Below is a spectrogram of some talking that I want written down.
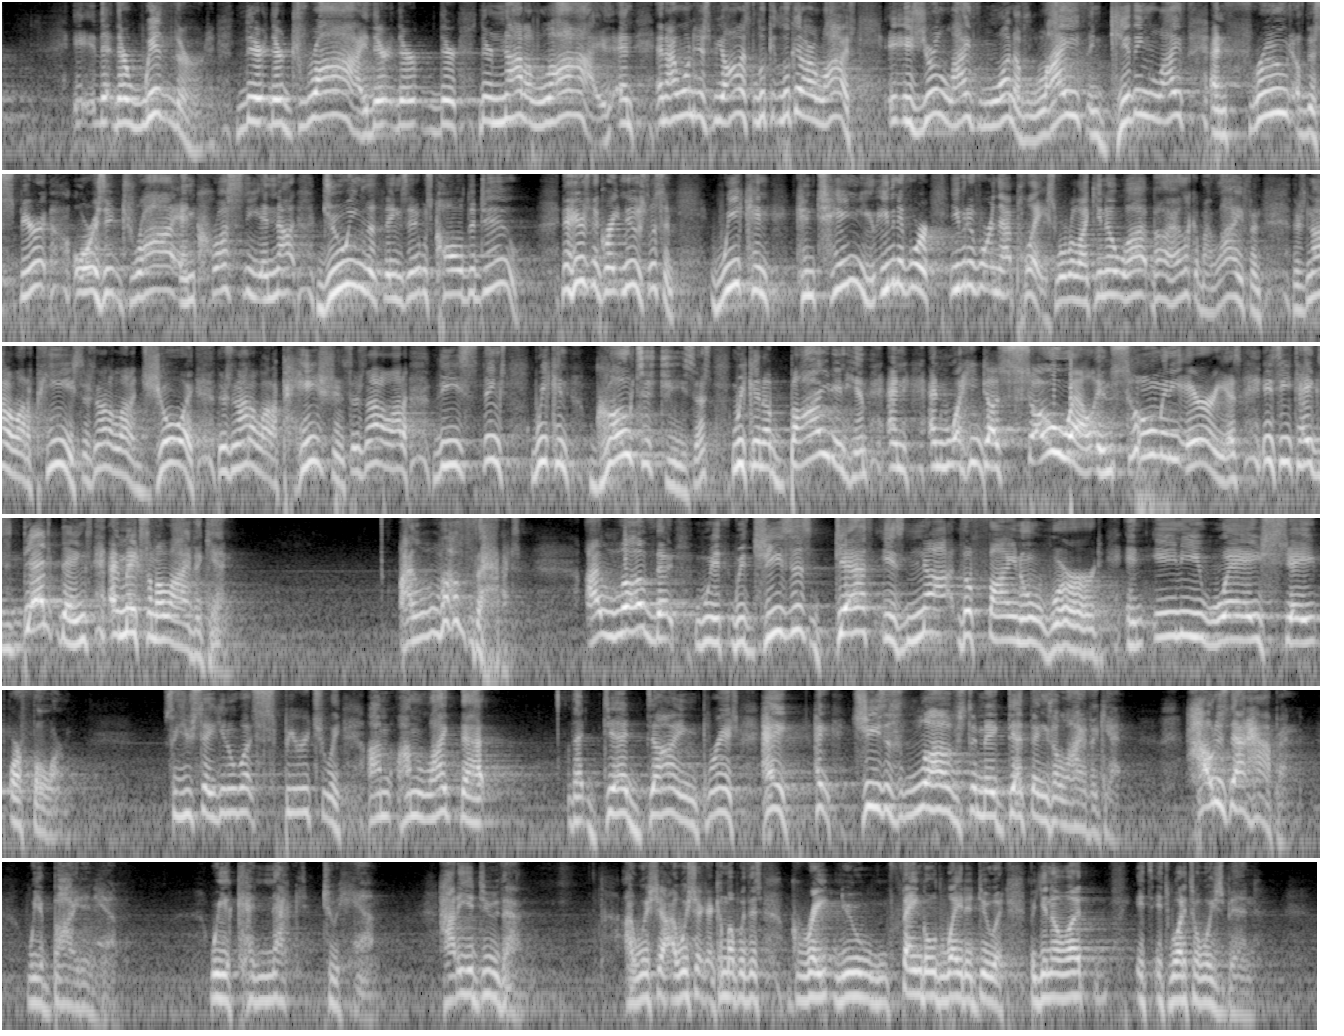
they're withered, they're, they're dry, they're, they're, they're, they're not alive. And, and I want to just be honest look at, look at our lives. Is your life one of life and giving life and fruit of the Spirit, or is it dry and crusty and not doing the things that it was called to do? Now, here's the great news listen, we can continue, even if we're even if we're in that place where we're like, you know what, boy, I look at my life and there's not a lot of peace, there's not a lot of joy, there's not a lot of patience, there's not a lot of these things. We can go to Jesus, we can abide in him, and, and what he does so well in so many areas is he takes dead things and makes them alive again. I love that. I love that with, with Jesus, death is not the final word in any way, shape, or form. So you say, you know what, spiritually, I'm, I'm like that, that dead, dying branch. Hey, hey, Jesus loves to make dead things alive again. How does that happen? We abide in Him, we connect to Him. How do you do that? I wish I, wish I could come up with this great new fangled way to do it. But you know what? It's, it's what it's always been.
